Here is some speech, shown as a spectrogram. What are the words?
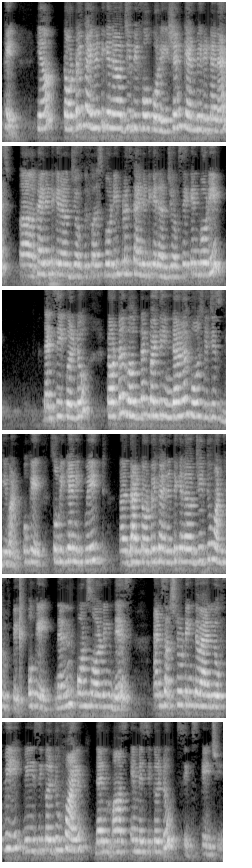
Okay. Here, total kinetic energy before collision can be written as uh, kinetic energy of the first body plus kinetic energy of second body. That's equal to total work done by the internal force which is given. Okay, so we can equate uh, that total kinetic energy to 150. Okay, then on solving this and substituting the value of V, V is equal to 5, then mass M is equal to 6 kg.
